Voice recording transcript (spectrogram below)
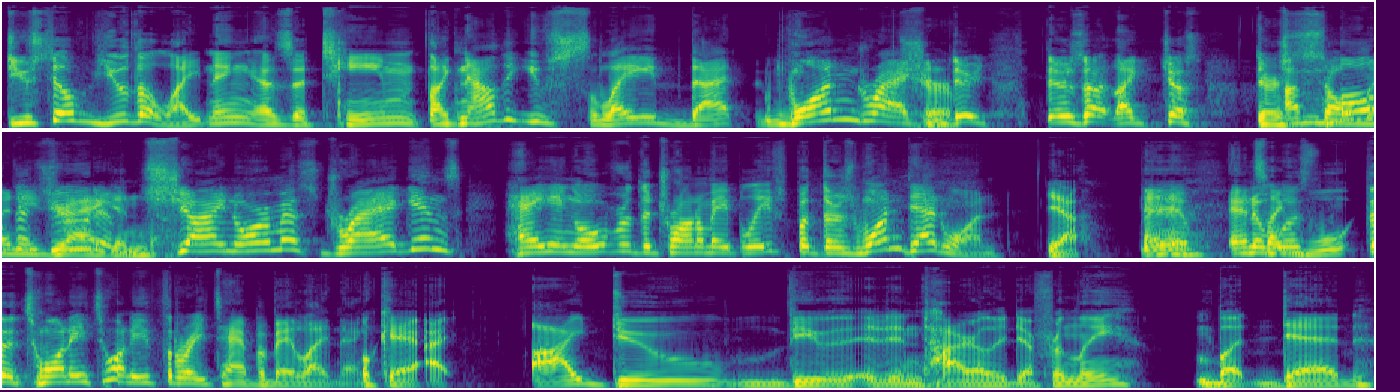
Do you still view the Lightning as a team? Like now that you've slayed that one dragon, Sure. there- there's a, like just There's a so many dragons. ginormous dragons hanging over the Toronto Maple Leafs, but there's one dead one, Yeah, and it, and it like, was the 2023 Tampa Bay Lightning. okay. I I do view it entirely differently, but dead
